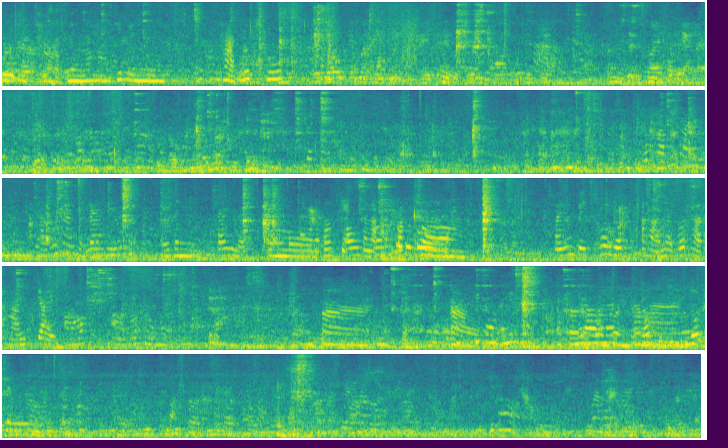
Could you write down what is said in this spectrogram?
ดูอีกถาดหนึ่งนะคะ ที่เป็นถาดลูกชุบเป็นแตงโมแล้วก็แกะสลักฟักทอง ไปนั่นไปช่วยยกอาหารเนี่ยเพราะถาดอาหารใหญ่ปลาเต่าแล้วก็รวมผลไม้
